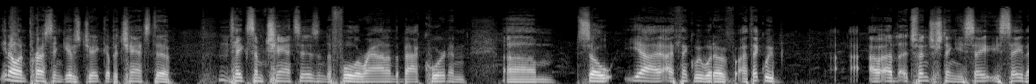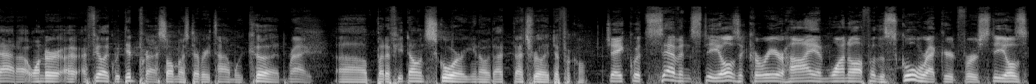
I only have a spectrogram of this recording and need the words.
you know, and pressing gives Jacob a chance to take some chances and to fool around in the backcourt, and um, so yeah, I think we would have. I think we I, I, it's interesting you say you say that. I wonder. I, I, feel like we did press almost every time we could. Right. Uh, but if you don't score, you know that that's really difficult. Jake with seven steals, a career high, and one off of the school record for steals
